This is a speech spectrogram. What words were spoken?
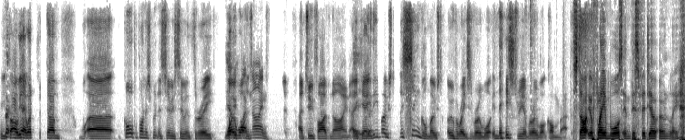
He- But- oh yeah, went to um, w- uh, corporal punishment in series two and three. Yeah, Robot nine. And two five nine, There aka the most, the single most overrated robot in the history of robot combat. Start your flame wars in this video only.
